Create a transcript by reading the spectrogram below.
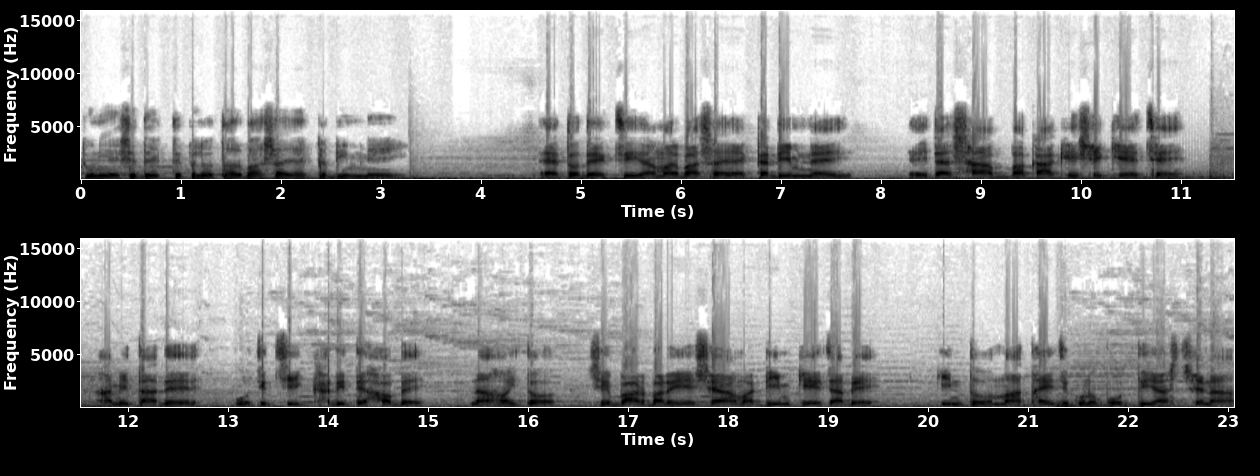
টুনি এসে দেখতে পেল তার বাসায় একটা ডিম নেই। এত দেখছি আমার বাসায় একটা ডিম নেই। এটা সাপ বা কাক এসে খেয়েছে। আমি তাদের উচিত শিক্ষা দিতে হবে। না হয়তো সে বারবারে এসে আমার ডিম খেয়ে যাবে। কিন্তু মাথায় যে কোনো বুদ্ধি আসছে না।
